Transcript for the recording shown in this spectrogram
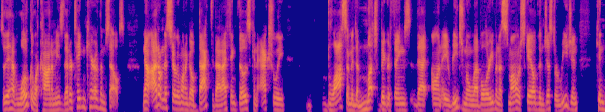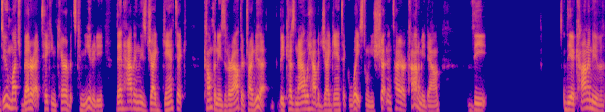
So they have local economies that are taking care of themselves. Now, I don't necessarily want to go back to that. I think those can actually blossom into much bigger things that on a regional level or even a smaller scale than just a region can do much better at taking care of its community than having these gigantic companies that are out there trying to do that because now we have a gigantic waste when you shut an entire economy down the the economy of,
